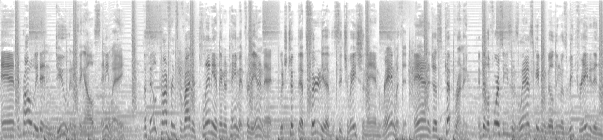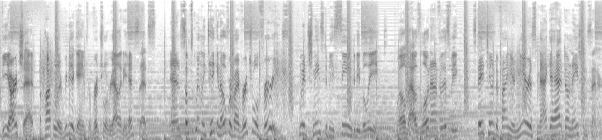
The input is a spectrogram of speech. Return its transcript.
and it probably didn't do anything else anyway, the failed conference provided plenty of entertainment for the internet, which took the absurdity of the situation and ran with it. And it just kept running, until the Four Seasons landscaping building was recreated in VR Chat, a popular video game for virtual reality headsets, and subsequently taken over by virtual furries, which needs to be seen to be believed. Well, that was lowdown for this week. Stay tuned to find your nearest MAGA Hat donation center.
